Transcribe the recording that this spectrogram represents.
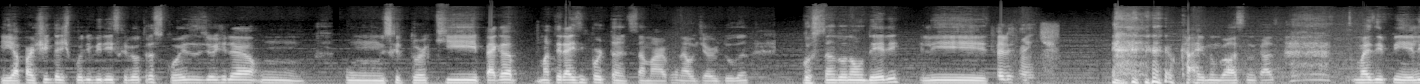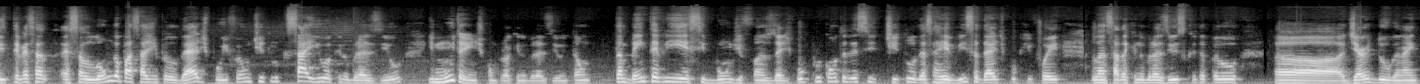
e a partir de Deadpool ele viria escrever outras coisas e hoje ele é um um escritor que pega materiais importantes da Marvel, né? O Jerry Dugan. Gostando ou não dele, ele. Felizmente. o Caio não gosta, no caso. Mas enfim, ele teve essa, essa longa passagem pelo Deadpool e foi um título que saiu aqui no Brasil e muita gente comprou aqui no Brasil. Então também teve esse boom de fãs do Deadpool por conta desse título, dessa revista Deadpool que foi lançada aqui no Brasil, escrita pelo uh, Jerry Dugan. Né?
